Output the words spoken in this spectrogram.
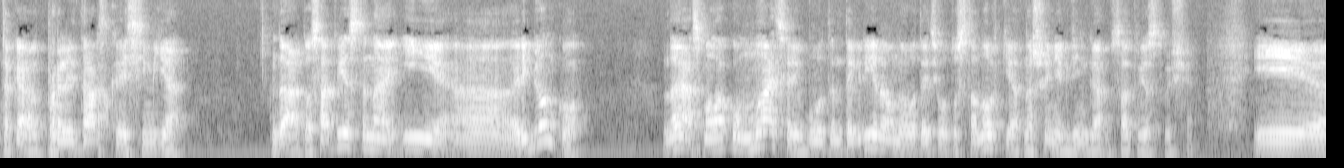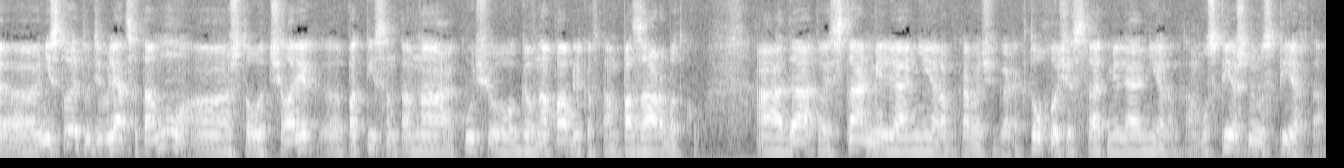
такая вот пролетарская семья, да, то, соответственно, и э, ребенку, да, с молоком матери будут интегрированы вот эти вот установки и отношения к деньгам соответствующие. И э, не стоит удивляться тому, э, что вот человек э, подписан там на кучу говнопабликов там по заработку, а, да, то есть стань миллионером, короче говоря. Кто хочет стать миллионером? Там, успешный успех, там,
